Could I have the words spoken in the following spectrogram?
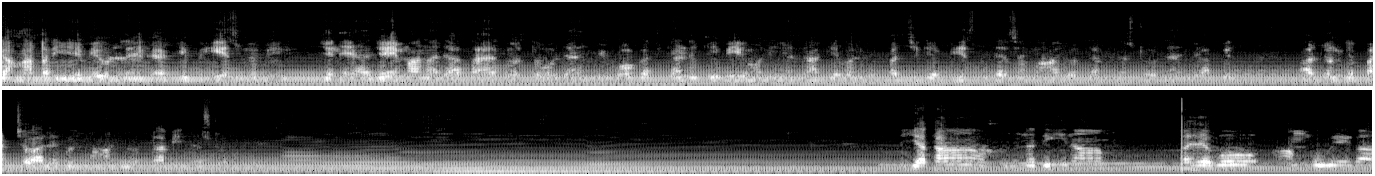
यहाँ पर यह भी उल्लेख है कि भीष्म भी जिन्हें अजय माना जाता है ध्वस्त हो जाएँगे वो गतिकर्ण की भी होनी है, न केवल विपक्ष के भीष्म जैसे महायोद्धा भी नष्ट हो जाएँगे, या फिर अर्जुन के पक्ष वाले कुछ महान योद्धा भी नष्ट हो यथा नदीनाम बहवो अम्बुवेगा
